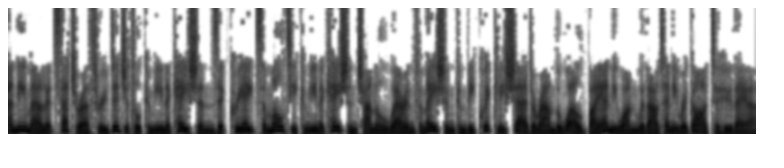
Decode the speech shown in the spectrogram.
and email etc. Through digital communications it creates a multi-communication channel where information can be quickly shared around the world by anyone without any regard to who they are.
